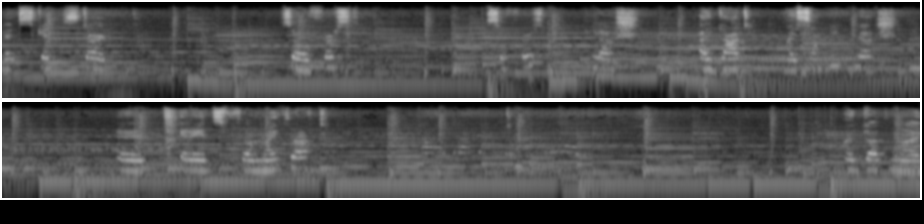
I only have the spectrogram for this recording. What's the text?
let's get started. So first, so first plush, I got my zombie plush. It, uh, and it's from Minecraft. I got my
